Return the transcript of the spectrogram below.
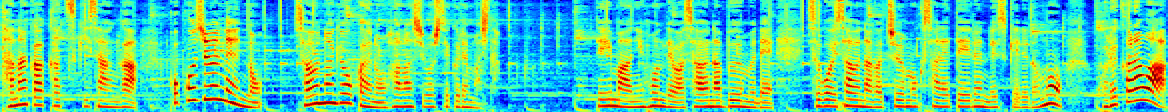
田中克樹さんがここ10年のサウナ業界のお話をしてくれました。で今日本ではサウナブームですごいサウナが注目されているんですけれどもこれからは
